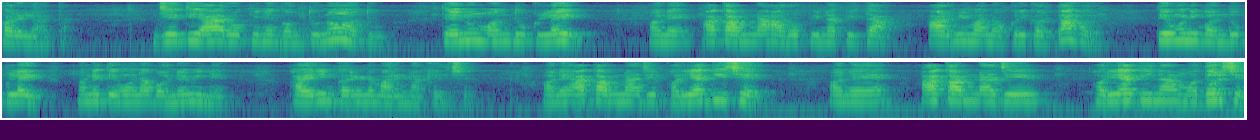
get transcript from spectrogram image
કરેલા હતા. જેથી આ આરોપીને ગમતું ન હતું, તેનું મન દુઃખ લઈ અને આ કામના આરોપીના પિતા આર્મીમાં નોકરી કરતા હોય, તેઓની બંદૂક લઈ અને તેઓના બનાવીને ફાયરિંગ કરીને મારી નાખેલ છે. અને આ કામના જે ફરિયાદી છે અને આ કામના જે ફરિયાદીના મધર છે,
